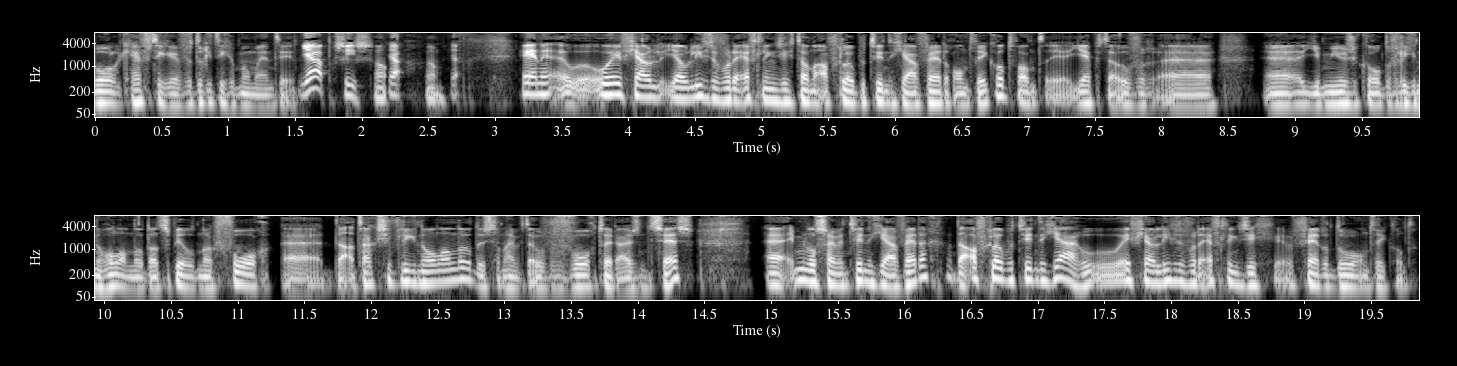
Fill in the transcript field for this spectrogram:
behoorlijk heftige, verdrietige momenten in. Ja, precies. Oh, ja. Oh. ja. En uh, hoe heeft jouw, jouw liefde voor de Efteling zich dan de afgelopen twintig jaar verder ontwikkeld? Want uh, je hebt het over je musical De Vliegende Hollander. Dat speelde nog voor de attractie Vliegende Hollander. Dus dan hebben we het over voor 2006. inmiddels zijn we twintig jaar verder. De afgelopen twintig jaar, hoe, hoe heeft jouw liefde voor de Efteling zich verder doorontwikkeld?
